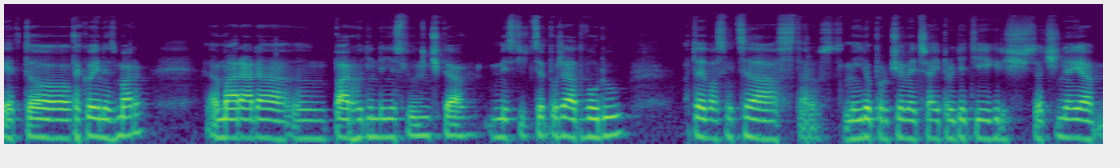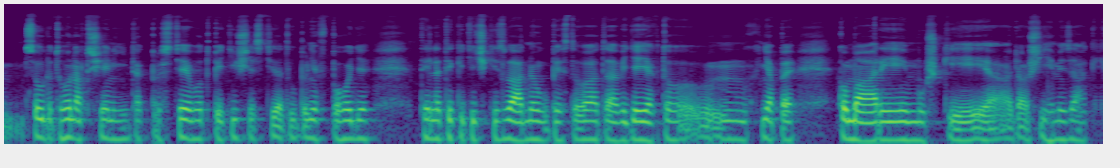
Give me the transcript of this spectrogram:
Je to takový nezmar. Má ráda eh, pár hodin denně sluníčka, městíčce pořád vodu, a to je vlastně celá starost. My ji doporučujeme třeba i pro děti, když začínají a jsou do toho nadšený, tak prostě od pěti, šesti let úplně v pohodě tyhle ty kytičky zvládnou upěstovat a vidějí, jak to mm, chňape komáry, mušky a další hmyzáky.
